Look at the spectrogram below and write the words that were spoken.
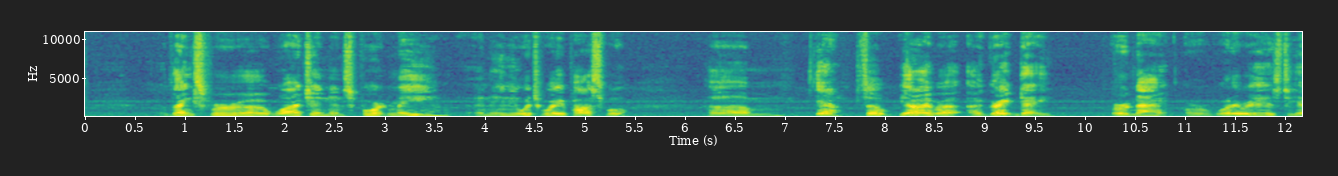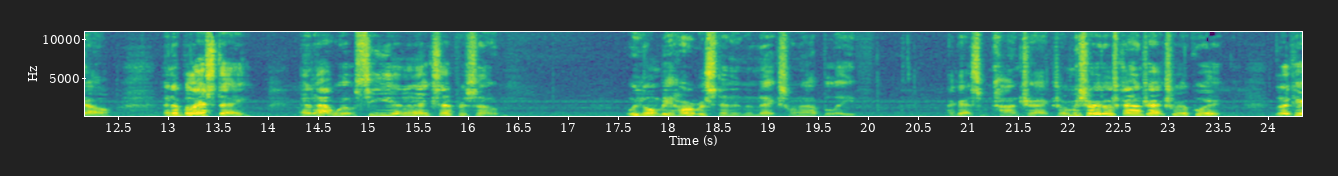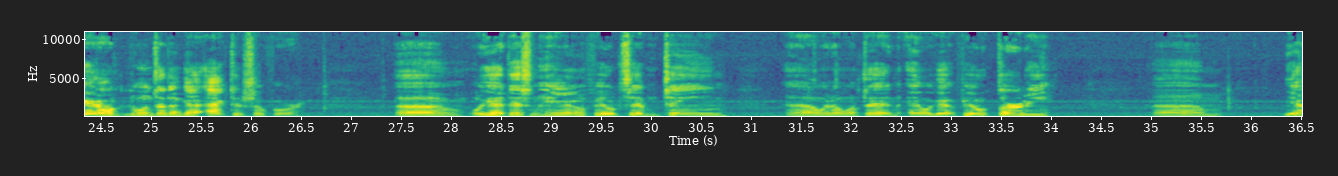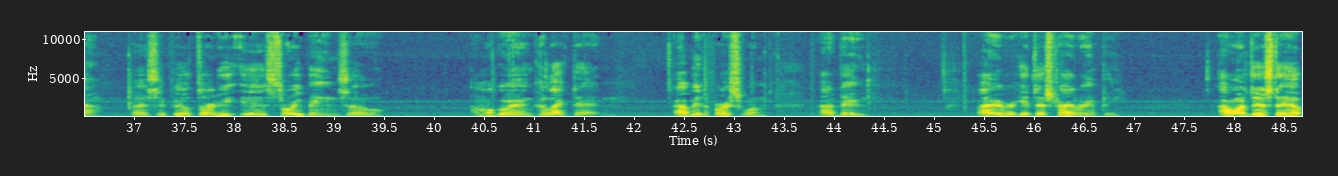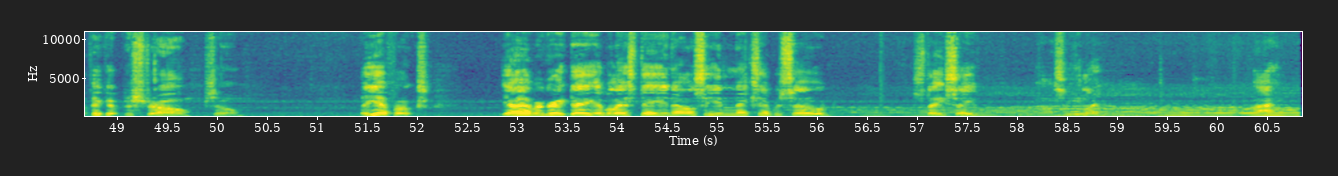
thanks for uh, watching and supporting me in any which way possible. Um, yeah, so y'all have a, a great day or night or whatever it is to y'all and a blessed day and I will see you in the next episode. We're going to be harvesting in the next one, I believe. I got some contracts. Let me show you those contracts real quick. Look here, all the ones I done got active so far. Um, we got this in here on field 17. No, we don't want that. And, we got field 30. Um, yeah, let's see. Field 30 is soybeans, so I'm going to go ahead and collect that. I'll be the first one I do. If I ever get this trailer empty. I want this to help pick up the straw, so. But yeah, folks. Y'all have a great day, a blessed day, and I'll see you in the next episode. Stay safe. I'll see you later. Bye.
